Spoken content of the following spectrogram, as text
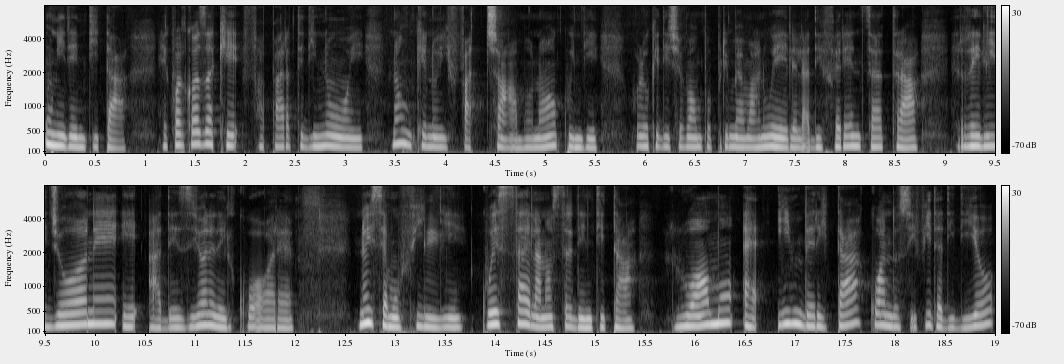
un'identità, è qualcosa che fa parte di noi, non che noi facciamo, no? Quindi quello che diceva un po' prima Emanuele, la differenza tra religione e adesione del cuore. Noi siamo figli, questa è la nostra identità. L'uomo è in verità quando si fida di Dio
